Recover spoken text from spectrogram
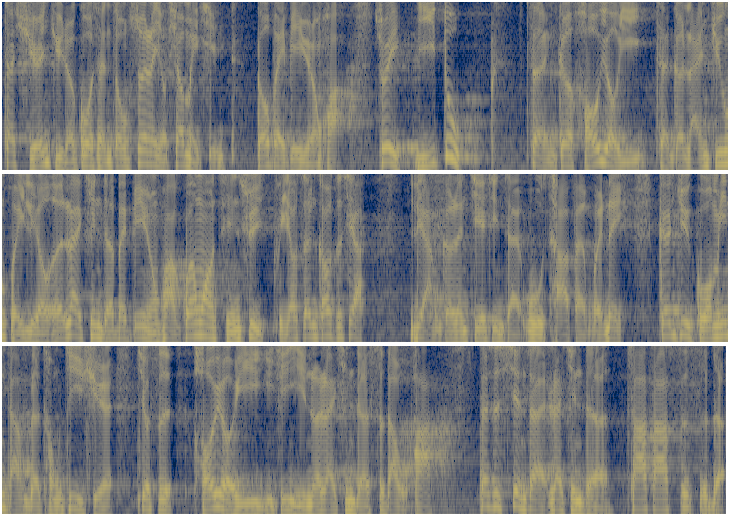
在选举的过程中，虽然有萧美琴都被边缘化，所以一度。整个侯友宜，整个蓝军回流，而赖清德被边缘化，观望情绪比较升高之下，两个人接近在误差范围内。根据国民党的统计学，就是侯友宜已经赢了赖清德四到五趴，但是现在赖清德扎扎实实的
